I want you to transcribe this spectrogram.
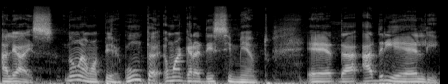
Aliás, não é uma pergunta, é um agradecimento. É da Adriele.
